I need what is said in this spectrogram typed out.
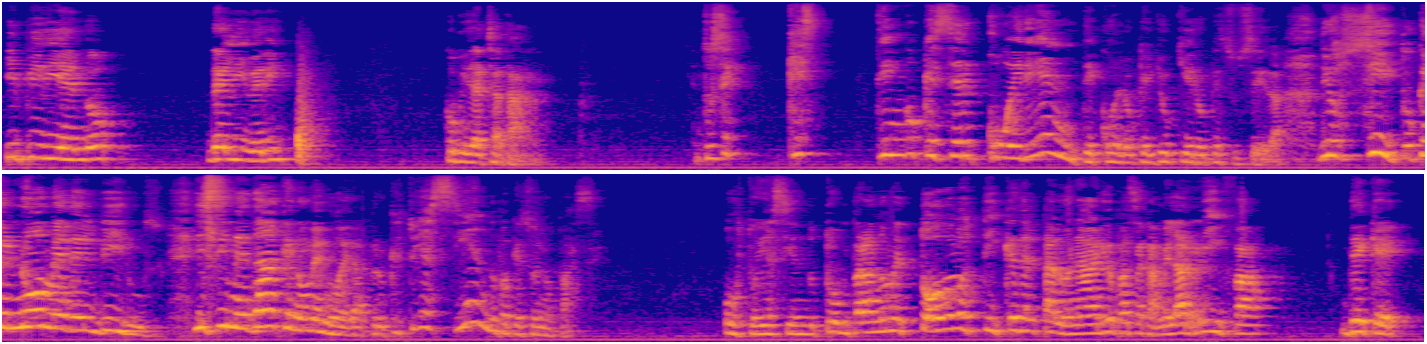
y pidiendo delivery comida chatarra. Entonces, ¿qué tengo que ser coherente con lo que yo quiero que suceda. Diosito, que no me dé el virus. Y si me da, que no me muera. Pero ¿qué estoy haciendo para que eso no pase? o estoy haciendo, comprándome todos los tickets del talonario para sacarme la rifa de que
